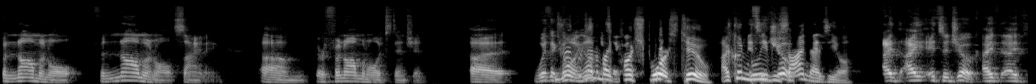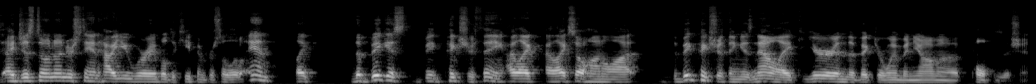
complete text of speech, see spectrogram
phenomenal, phenomenal signing um, or phenomenal extension. Uh, with it He's going up, by like- Klutch Sports too. I couldn't believe you signed that deal. I, I it's a joke. I, I I just don't understand how you were able to keep him for so little. And like the biggest big picture thing, I like I like Sochan a lot. The big picture thing is now like you're in the Victor Wembanyama pole position,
